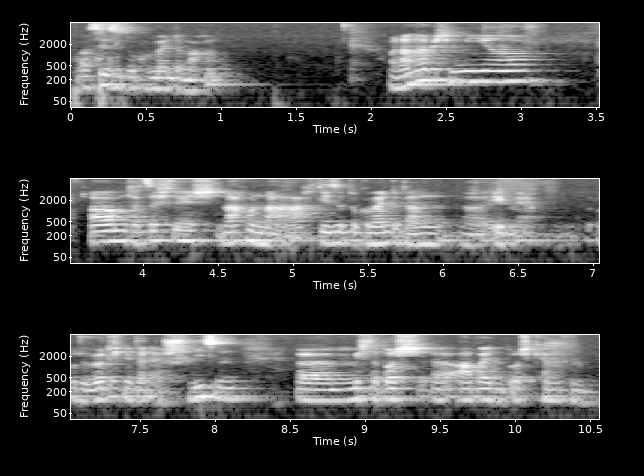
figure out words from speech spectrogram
was diese Dokumente machen. Und dann habe ich mir ähm, tatsächlich nach und nach diese Dokumente dann äh, eben, oder würde ich mir dann erschließen, äh, mich dadurch äh, arbeiten, durchkämpfen.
